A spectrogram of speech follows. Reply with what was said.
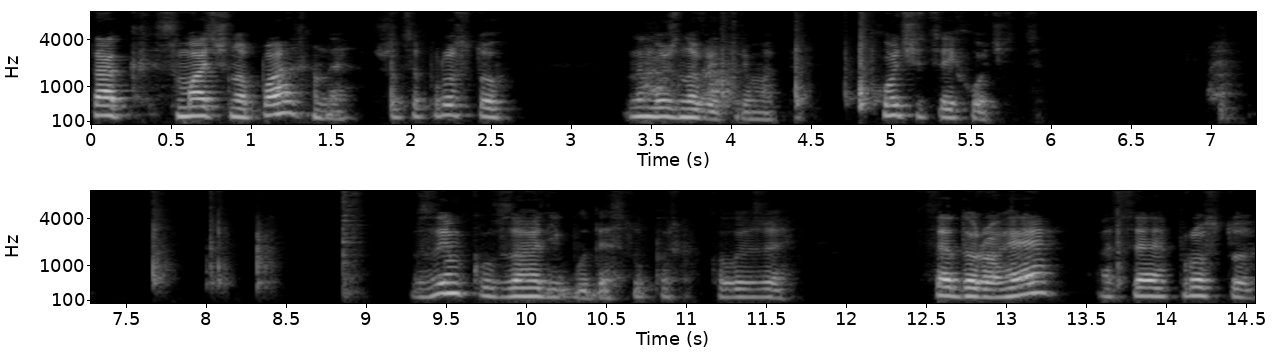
Так смачно пахне, що це просто не можна витримати. Хочеться і хочеться. Взимку взагалі буде супер, коли вже все дороге, а це просто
